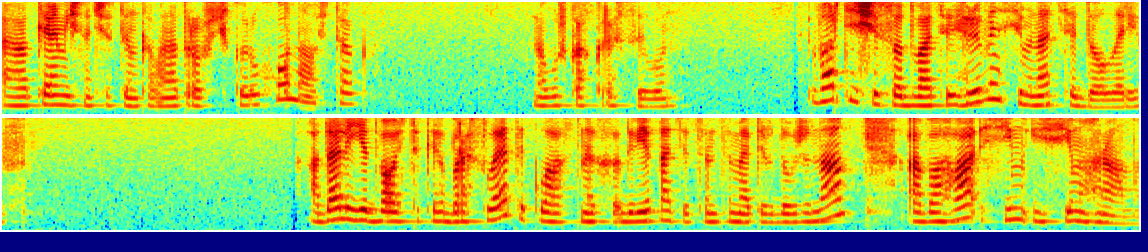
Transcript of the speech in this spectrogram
Е, Керамічна частинка, вона трошечки рухома, ось так. На вушках красиво. Вартість 620 гривень 17 доларів. А далі є два ось таких браслети класних, 19 см довжина, а вага 7,7 грами.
